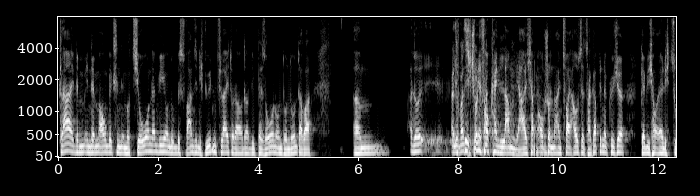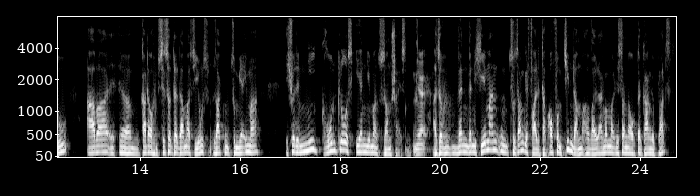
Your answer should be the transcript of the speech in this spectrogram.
klar, in dem, in dem Augenblick sind Emotionen irgendwie und du bist wahnsinnig wütend vielleicht oder, oder die Person und und und, aber ähm, also, Also was ich, ich bin jetzt auch kein Lamm, ja. Ich habe auch schon ein, zwei Aussetzer gehabt in der Küche, gebe ich auch ehrlich zu. Aber ähm, gerade auch im Cis Hotel damals, die Jungs sagten zu mir immer, ich würde nie grundlos irgendjemanden zusammenscheißen. Ja. Also wenn, wenn ich jemanden zusammengefaltet habe, auch vom Team dann, weil einfach mal ist dann auch der Kragen geplatzt,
